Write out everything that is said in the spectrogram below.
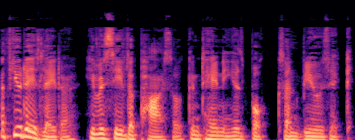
A few days later he received a parcel containing his books and music,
